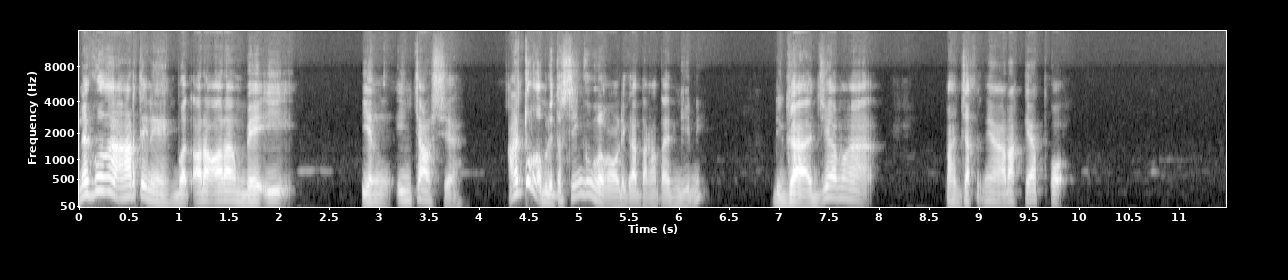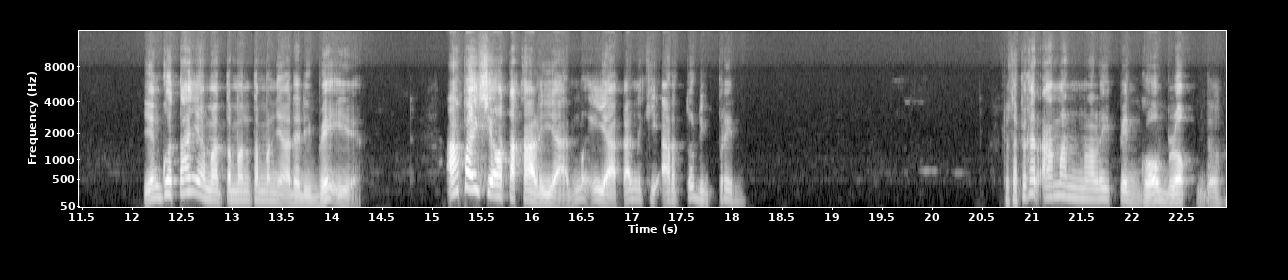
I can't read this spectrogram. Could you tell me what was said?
Nah, gue nggak ngerti nih buat orang-orang BI yang in charge ya, kalian tuh nggak boleh tersinggung loh kalau dikata-katain gini. Digaji sama pajaknya rakyat kok. Yang gue tanya sama teman-teman yang ada di BI ya, apa isi otak kalian mengiyakan QR tuh di-print? Loh, tapi kan aman melalui PIN, goblok tuh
